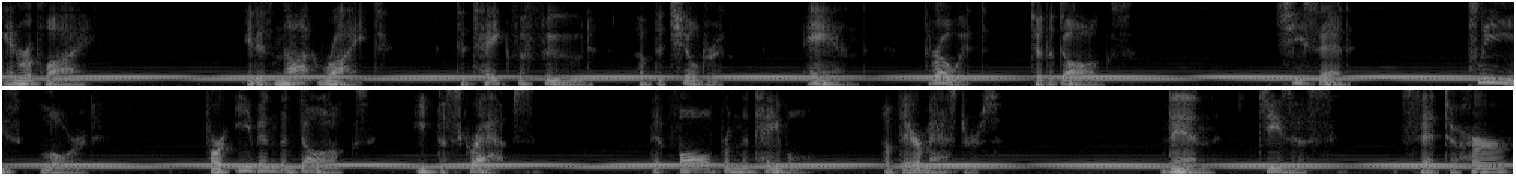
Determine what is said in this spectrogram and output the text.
in reply, It is not right to take the food of the children and throw it to the dogs. She said, Please, Lord, for even the dogs eat the scraps that fall from the table of their masters. Then Jesus said to her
